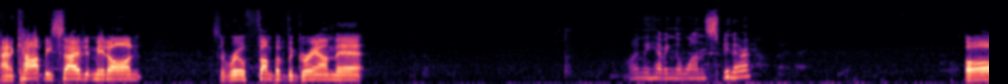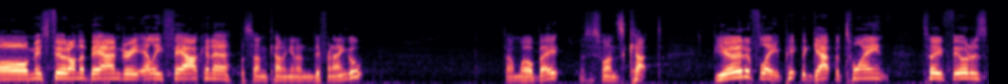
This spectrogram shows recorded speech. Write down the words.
And it can't be saved at mid on. It's a real thump of the ground there. only having the one spinner. Oh, misfield on the boundary. Ellie Falconer. The sun coming in on a different angle. Done well, beat. This one's cut beautifully. Picked the gap between two fielders,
